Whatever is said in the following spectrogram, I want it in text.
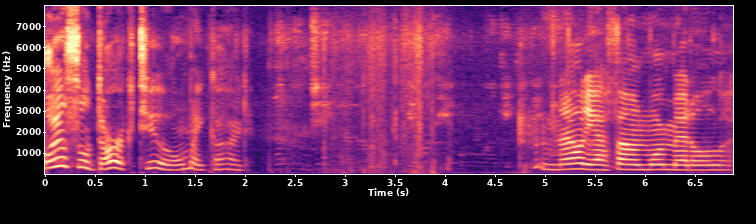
Oil's so dark too. Oh my god. Now they have found more metal.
